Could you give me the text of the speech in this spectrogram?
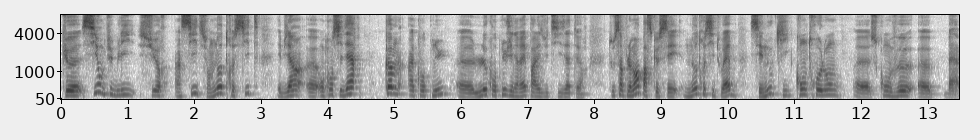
que si on publie sur un site, sur notre site, eh bien, euh, on considère comme un contenu euh, le contenu généré par les utilisateurs. Tout simplement parce que c'est notre site web, c'est nous qui contrôlons euh, ce qu'on veut bah,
